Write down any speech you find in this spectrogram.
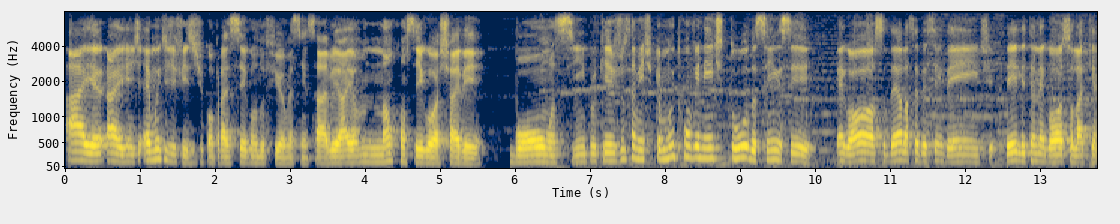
Ai, ai, gente, é muito difícil de comprar esse segundo filme, assim, sabe? Ai, eu não consigo achar ele bom, assim, porque justamente fica muito conveniente tudo, assim, esse negócio dela ser descendente, dele tem um negócio lá que é,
